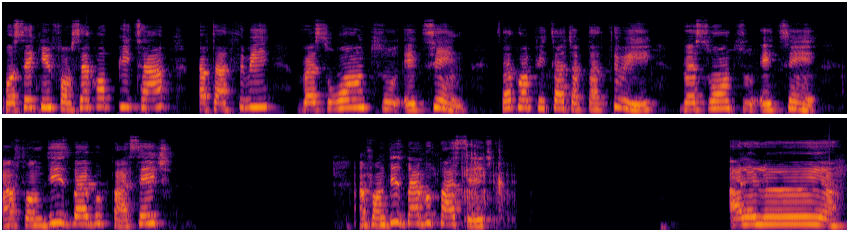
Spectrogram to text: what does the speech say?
was taken from Second Peter chapter 3, verse 1 to 18. 2 Peter chapter 3, verse 1 to 18. And from this Bible passage, and from this Bible passage, Hallelujah.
